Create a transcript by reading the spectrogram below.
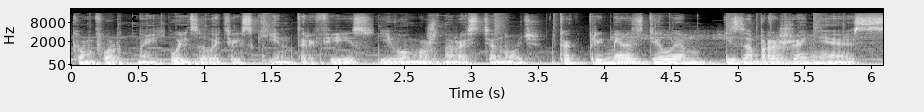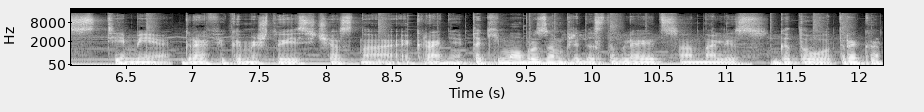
комфортный пользовательский интерфейс. Его можно растянуть. Как пример сделаем изображение с теми графиками, что есть сейчас на экране. Таким образом предоставляется анализ готового трека.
